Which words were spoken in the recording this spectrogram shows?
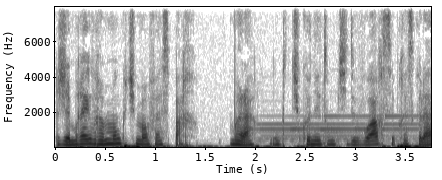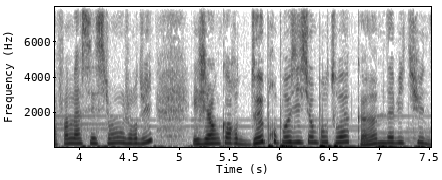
j'aimerais vraiment que tu m'en fasses part. Voilà, donc tu connais ton petit devoir, c'est presque la fin de la session aujourd'hui, et j'ai encore deux propositions pour toi, comme d'habitude.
